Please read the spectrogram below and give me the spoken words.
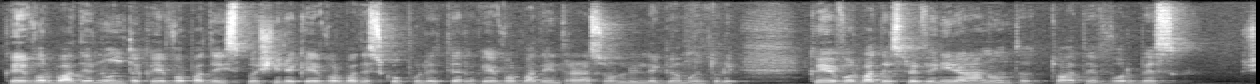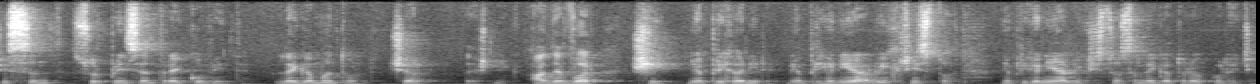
Că e vorba de nuntă, că e vorba de ispășire, că e vorba de scopul etern, că e vorba de intrarea solului legământului, că e vorba despre venirea la nuntă. Toate vorbesc și sunt surprinse în trei cuvinte. Legământul cel veșnic. Adevăr și neprihănire. Neprihănirea lui Hristos. Neprihănirea lui Hristos în legătură cu legea.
